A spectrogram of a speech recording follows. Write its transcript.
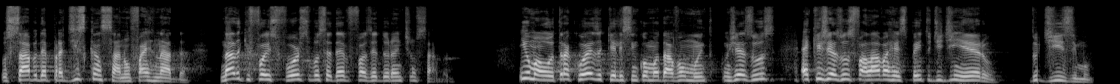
O sábado é para descansar, não faz nada. Nada que for esforço você deve fazer durante um sábado. E uma outra coisa que eles se incomodavam muito com Jesus é que Jesus falava a respeito de dinheiro, do dízimo.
